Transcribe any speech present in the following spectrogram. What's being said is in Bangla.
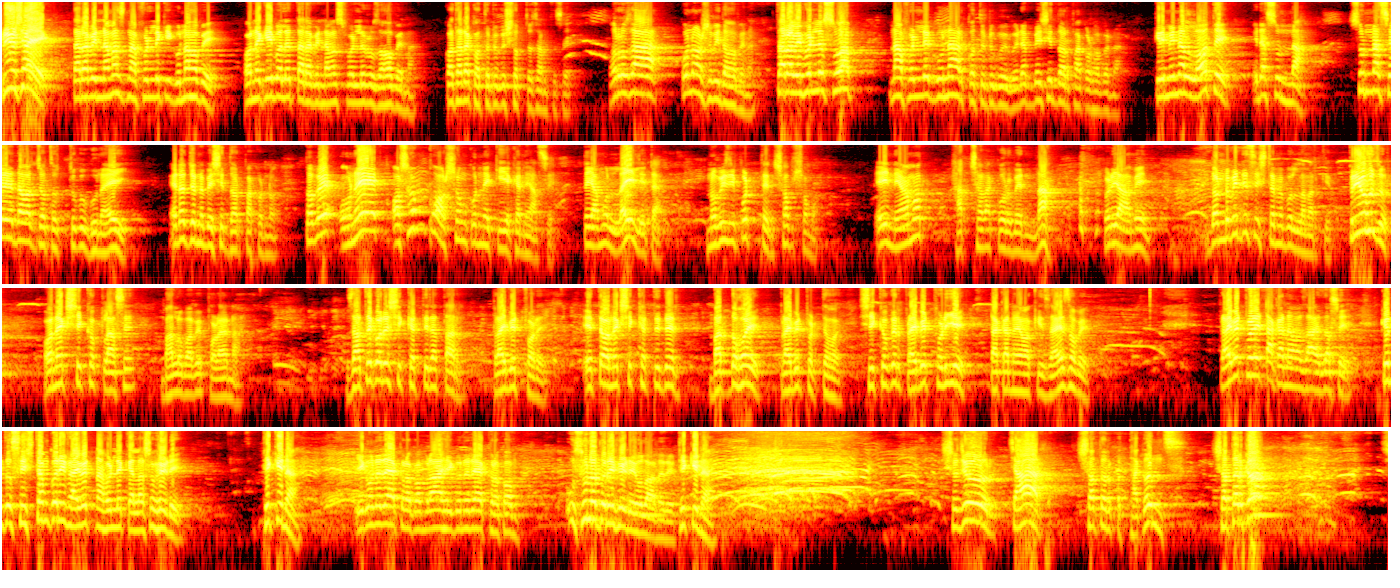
প্রিয় সাহেব তারাবির নামাজ না পড়লে কি গুনাহ হবে? অনেকেই বলে তারাবির নামাজ পড়লে রোজা হবে না। কথাটা কতটুকু সত্য জানতেছে রোজা কোনো অসুবিধা হবে না। তারাবি পড়লে সোয়াব, না পড়লে গুনাহ আর কতটুকু হইবে? এটা বেশি দর ফাকড় হবে না। ক্রিমিনাল লতে এটা সুন্না সুন্না ছেড়ে দেওয়ার যতটুকু গুণা এই, এটার জন্য বেশি দর পাকড় নয়। তবে অনেক অসংখ্য অসংখ্য নেকি এখানে আছে। তাই আমল লাইল এটা। নবীজি পড়তেন সব সময়। এই নিয়ামত হাতছাড়া করবেন না। পড়ি আমিন। দণ্ডবিধি সিস্টেমে বললাম আর কি। প্রিয় হুজুর, অনেক শিক্ষক ক্লাসে ভালোভাবে পড়ায় না। যাতে করে শিক্ষার্থীরা তার প্রাইভেট পড়ে। এতে অনেক শিক্ষার্থীদের বাধ্য হয়ে প্রাইভেট পড়তে হয়। শিক্ষকের প্রাইভেট পড়িয়ে টাকা নেওয়া কি জায়েজ হবে? প্রাইভেট পড়ে টাকা নেওয়া জায়েজ আছে। কিন্তু সিস্টেম করি প্রাইভেট না হলে ক্লাসও হেডে ঠিক কি না? এগুনের একরকম রাহ এগুনের একরকম উসুলা তরি ফেডে হলো আনের, ঠিক কি না সুজুর চার, সতর্ক থাকুন সতর্ক?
